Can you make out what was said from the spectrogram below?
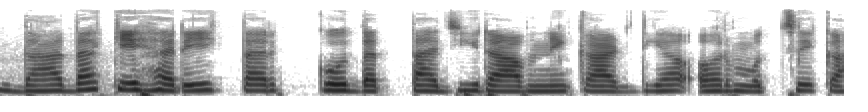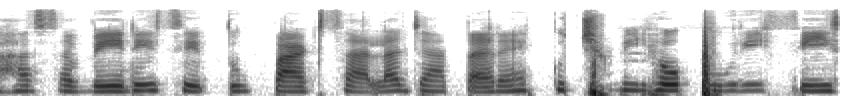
दादा के हरेक तर्क को दत्ताजी राव ने काट दिया और मुझसे कहा, सवेरे से तू पाठशाला जाता रह, कुछ भी हो, पूरी फ़ीस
